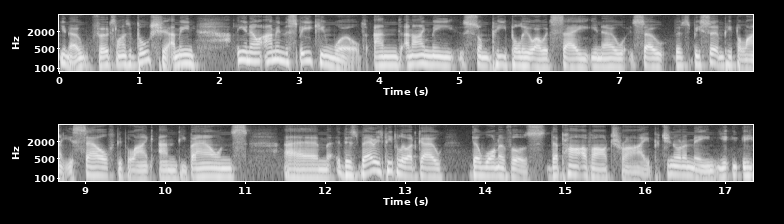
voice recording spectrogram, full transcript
you know, fertilized with bullshit. I mean, you know, I'm in the speaking world, and and I meet some people who I would say, you know, so there's be certain people like yourself, people like Andy Bounds. Um, there's various people who I'd go, they're one of us. They're part of our tribe. Do you know what I mean? You, you,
